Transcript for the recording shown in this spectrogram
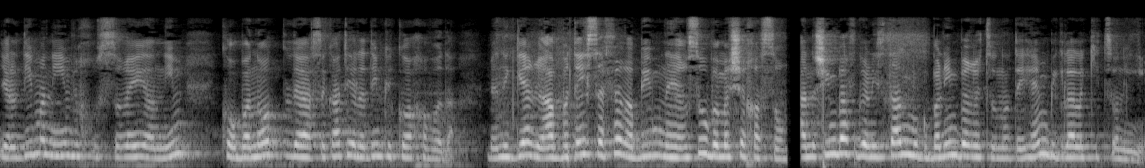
ילדים עניים וחסרי עניים קורבנות להעסקת ילדים ככוח עבודה. בניגריה, בתי ספר רבים נהרסו במשך עשור. אנשים באפגניסטן מוגבלים ברצונותיהם בגלל הקיצוניים.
